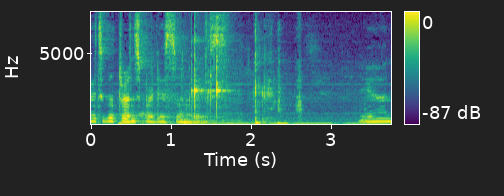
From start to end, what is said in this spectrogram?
Let's go transfer this one, guys. Yan.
